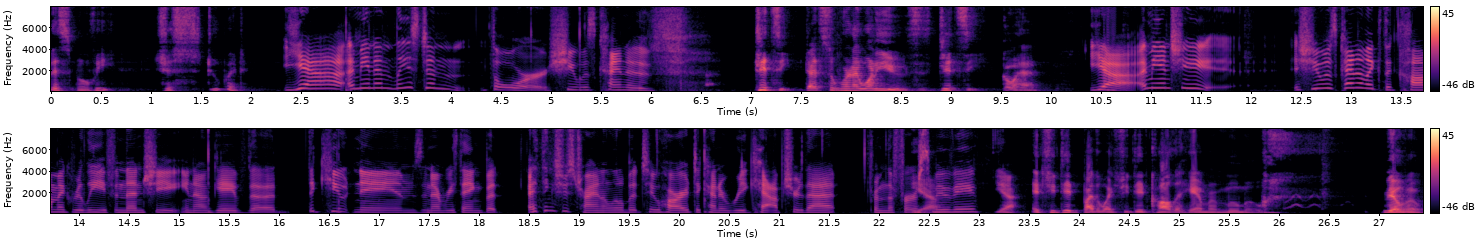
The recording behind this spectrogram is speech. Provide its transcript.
this movie, just stupid. Yeah, I mean, at least in Thor, she was kind of ditzy. That's the word I want to use. Is ditzy. Go ahead. Yeah, I mean, she she was kind of like the comic relief, and then she, you know, gave the the cute names and everything, but I think she's trying a little bit too hard to kind of recapture that from the first yeah. movie. Yeah, and she did. By the way, she did call the hammer Moo Moo. Moo Moo.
